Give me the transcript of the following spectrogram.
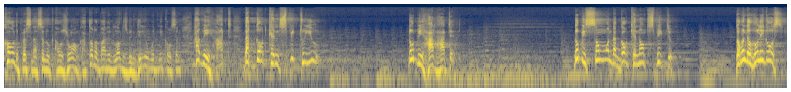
Call the person and say, Look, I was wrong. I thought about it. The Lord has been dealing with me concerning. Have a heart that God can speak to you. Don't be hard hearted. Don't be someone that God cannot speak to. That when the Holy Ghost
